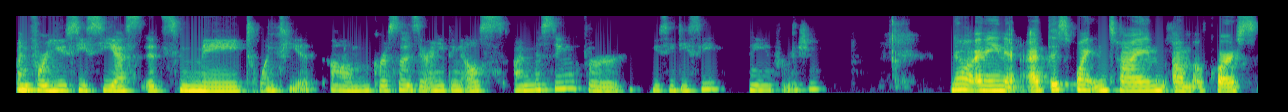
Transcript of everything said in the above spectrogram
and for UCCS, it's May 20th. Um, Carissa, is there anything else I'm missing for UCDC? Any information? No, I mean, at this point in time, um, of course,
